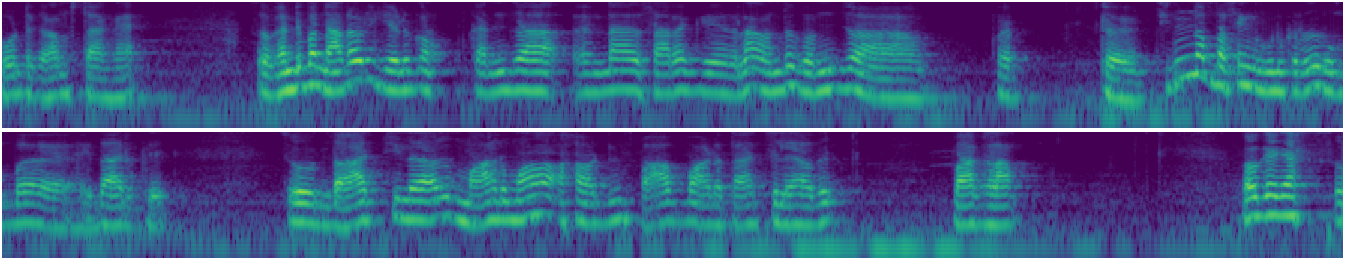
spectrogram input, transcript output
போட்டு காமிச்சிட்டாங்க. ஸோ கண்டிப்பாக நடவடிக்கை எடுக்கணும். கஞ்சா ரெண்டாவது சரக்கு இதெல்லாம் வந்து கொஞ்சம் சின்ன பசங்களுக்கு கொடுக்குறது ரொம்ப இதாக இருக்குது ஸோ இந்த ஆட்சியிலாவது மாறுமா அப்படின்னு பார்ப்போம் அடுத்த ஆட்சியிலையாவது பார்க்கலாம் ஓகேங்க ஸோ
